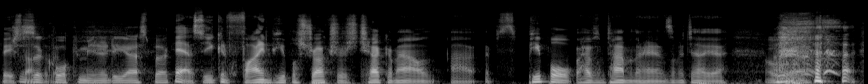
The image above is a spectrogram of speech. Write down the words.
based This is a of it. cool community aspect. Yeah, so you can find people's structures, check them out. Uh, people have some time on their hands, let me tell you. Oh yeah.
